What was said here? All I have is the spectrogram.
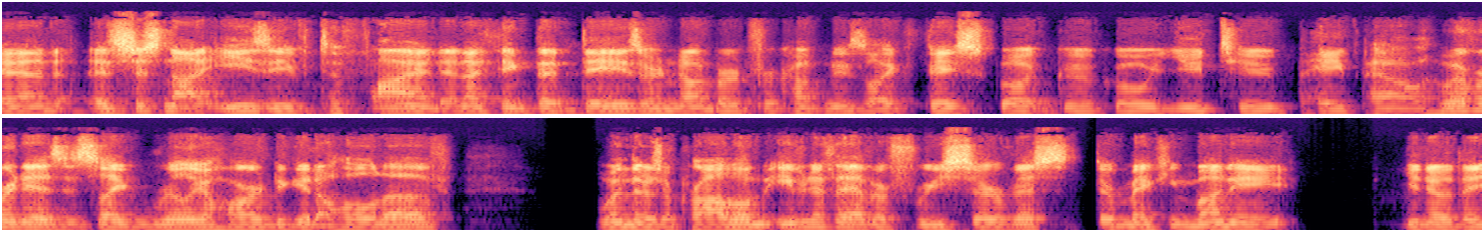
and it's just not easy to find. And i think that days are numbered for companies like facebook google youtube paypal whoever it is it's like really hard to get a hold of when there's a problem. Even if they have a free service they're making money. You know they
